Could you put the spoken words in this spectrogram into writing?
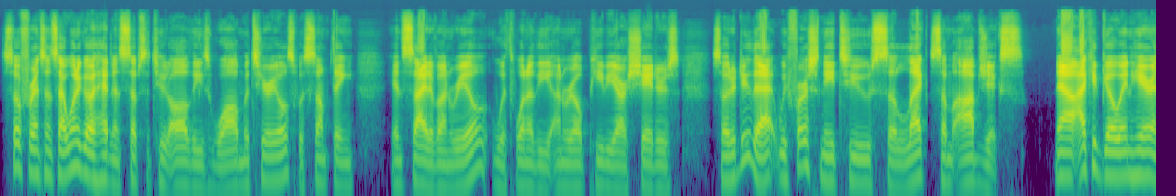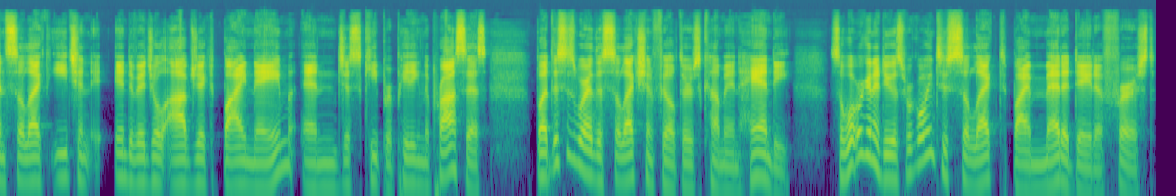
So for instance, I want to go ahead and substitute all these wall materials with something inside of Unreal with one of the Unreal PBR shaders. So to do that, we first need to select some objects. Now I could go in here and select each individual object by name and just keep repeating the process, but this is where the selection filters come in handy. So what we're going to do is we're going to select by metadata first.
